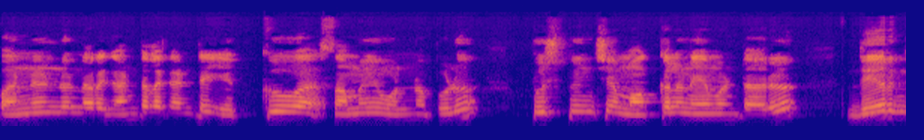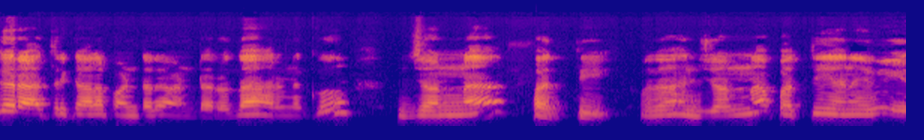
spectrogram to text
పన్నెండున్నర గంటల కంటే ఎక్కువ సమయం ఉన్నప్పుడు పుష్పించే మొక్కలను ఏమంటారు? దీర్ఘరాత్రికాల పంటలు అంటారు. ఉదాహరణకు జొన్న పత్తి. ఉదాహరణ జొన్న పత్తి అనేవి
